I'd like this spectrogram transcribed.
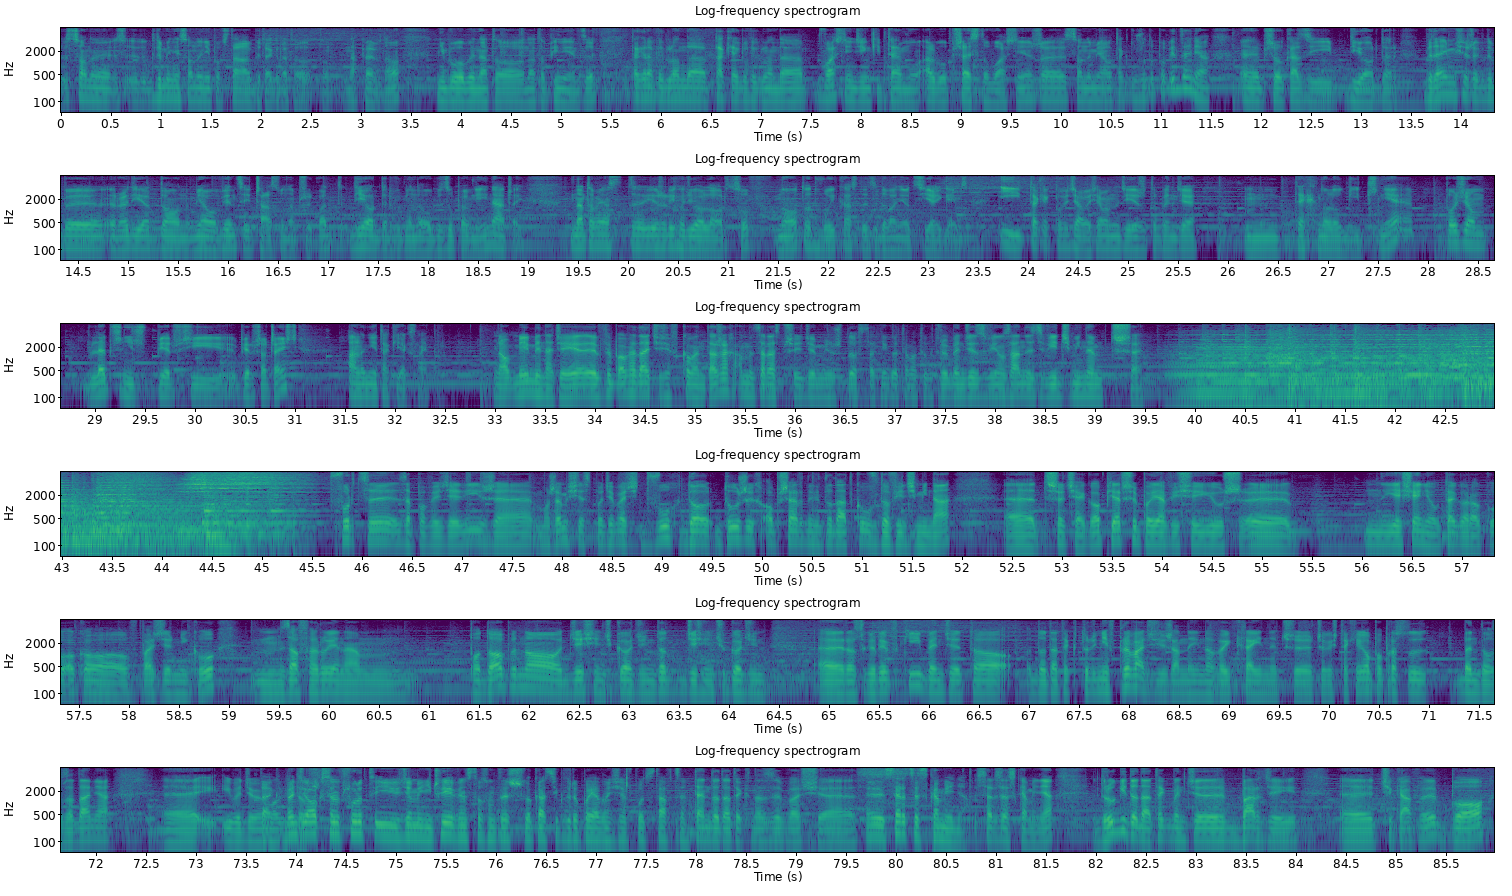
Sony, gdyby nie Sony nie powstałaby ta gra, to, to na pewno nie byłoby na to, na to pieniędzy. Ta gra wygląda tak, jak wygląda właśnie dzięki temu, albo przez to właśnie, że Sony miało tak dużo do powiedzenia e, przy okazji The Order. Wydaje mi się, że gdyby Ready at Dawn miało więcej czasu na przykład, The Order wyglądałoby zupełnie inaczej. Natomiast e, jeżeli chodzi o Lordsów, no to dwójka zdecydowanie od CI Games. I tak jak powiedziałeś, ja mam nadzieję, że to będzie technologicznie poziom lepszy niż pierwsi, pierwsza część, ale nie taki jak Sniper. No, miejmy nadzieję. Wypowiadajcie się w komentarzach, a my zaraz przejdziemy już do ostatniego tematu, który będzie związany z Wiedźminem 3. Twórcy zapowiedzieli, że możemy się spodziewać dwóch do, dużych, obszernych dodatków do Wiedźmina e, trzeciego. Pierwszy pojawi się już e, jesienią tego roku, około w październiku. Mm, Zaoferuje nam podobno 10 godzin, do 10 godzin rozgrywki. Będzie to dodatek, który nie wprowadzi żadnej nowej krainy czy czegoś takiego, po prostu będą zadania e, i będziemy Tak, mogli będzie Oxenfurt i Ziemie Niczyje, więc to są też lokacje, które pojawią się w podstawce. Ten dodatek nazywa się E, Serce z kamienia. Serce z kamienia. Drugi dodatek będzie bardziej e, ciekawy, bo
